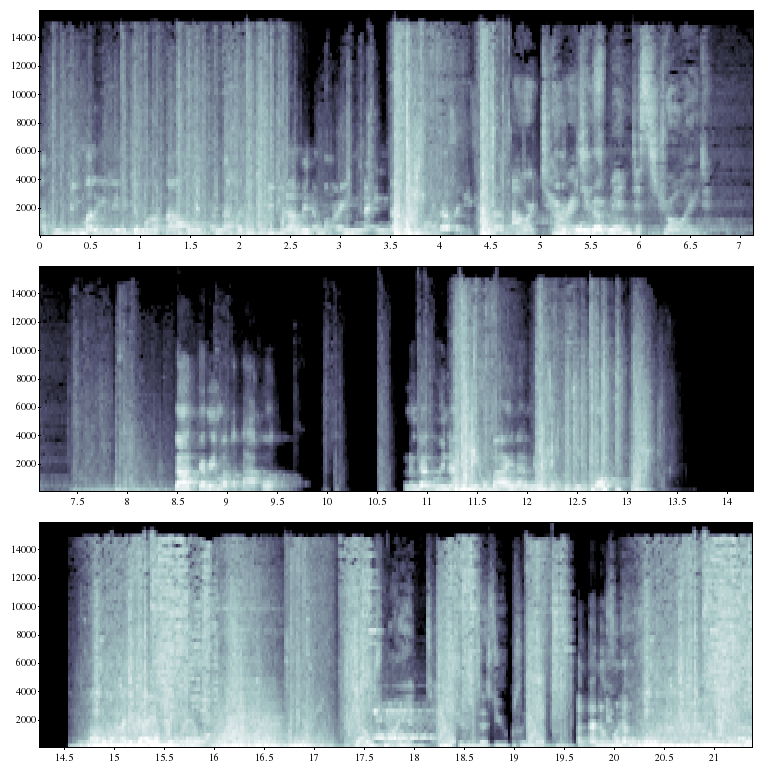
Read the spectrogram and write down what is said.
at hindi maririnig ng mga tao ang nasa dibdib namin, ang mga hinaing namin, ang mga nasa isip namin, Our sino po ang gagawa? Lahat kami matatakot. Anong gagawin namin sa bahay namin? Mag-tiktok? Doubt my intentions as you please. Ang tanong ko lang the po, Only the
